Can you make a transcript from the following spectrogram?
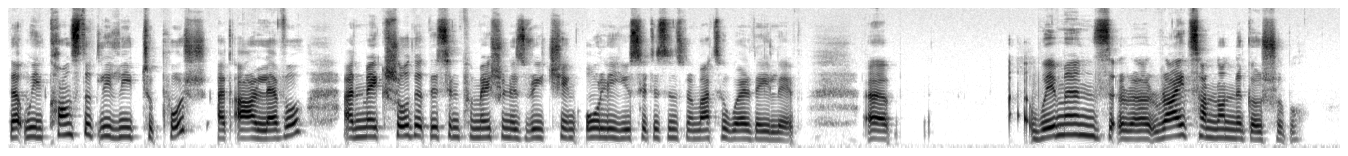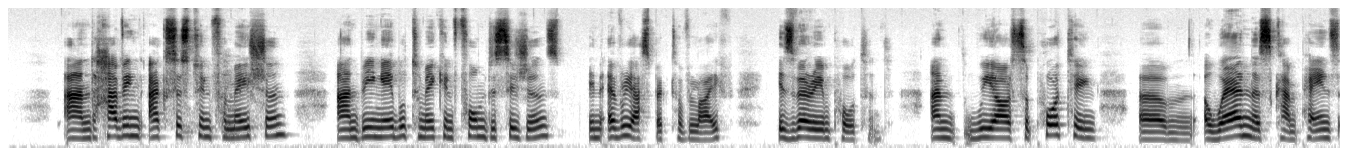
that we constantly need to push at our level and make sure that this information is reaching all EU citizens no matter where they live. Uh, women's uh, rights are non negotiable. And having access to information and being able to make informed decisions in every aspect of life is very important. And we are supporting um, awareness campaigns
